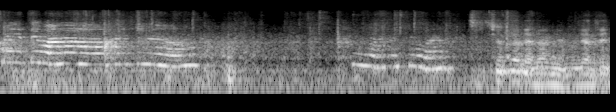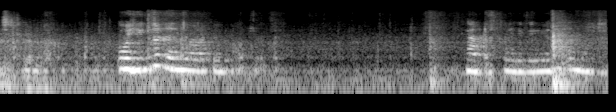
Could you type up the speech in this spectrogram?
作业对完了，开心啊。对完了，对完了。就这两张礼物要对几天？我一个人就要对好久。看，这一个月这么多。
